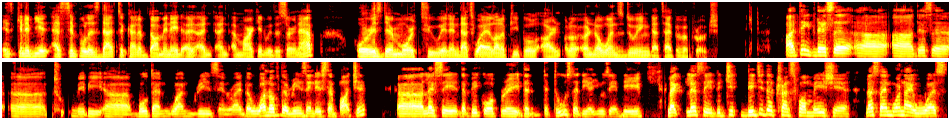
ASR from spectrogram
Is can it be as simple as that to kind of dominate a, a, a market with a certain app, or is there more to it and that's why a lot of people are or no one's doing that type of approach? I think there's a uh, uh, there's a uh, two, maybe uh, more than one reason right? The one of the reason is the budget. Uh, let's say the big corporate the, the tools that they are using the like let's say the digital transformation. Last time when i was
